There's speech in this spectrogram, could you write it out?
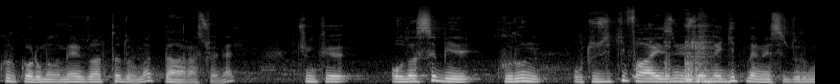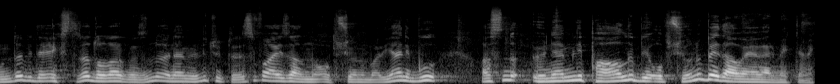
kur korumalı mevduatta durmak daha rasyonel. Çünkü olası bir kurun 32 faizin üzerine gitmemesi durumunda bir de ekstra dolar bazında önemli bir Türk lirası faiz alma opsiyonu var. Yani bu aslında önemli, pahalı bir opsiyonu bedavaya vermek demek.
